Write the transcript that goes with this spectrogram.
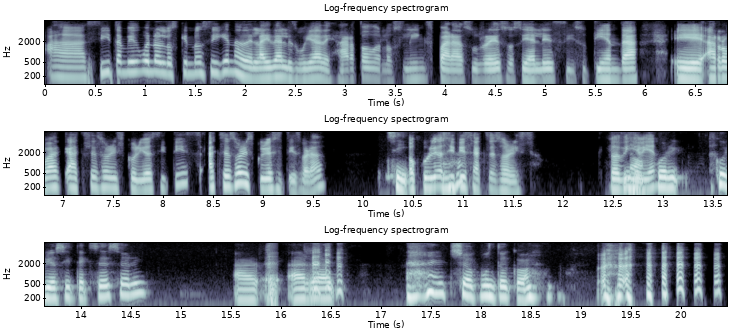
Así también, bueno, los que no siguen Adelaida les voy a dejar todos los links para sus redes sociales y su tienda, eh, arroba Accessories Curiosities, Accessories Curiosities, ¿verdad? sí, O ajá. Curiosities Accessories. ¿Lo dije No, bien? Curi- Curiosity Accessory, ar- arroba shop.com.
